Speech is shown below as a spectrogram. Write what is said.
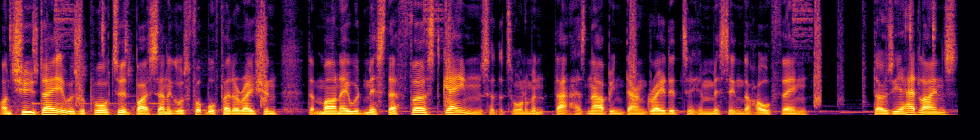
On Tuesday, it was reported by Senegal's Football Federation that Mane would miss their first games at the tournament. That has now been downgraded to him missing the whole thing. Those are your headlines.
